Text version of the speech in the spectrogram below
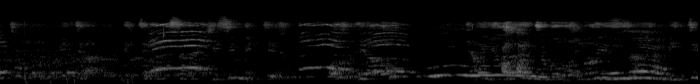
bitti abi. Bitti. Bu sefer kesin bitti. Oh ya. Ya yıllar önce bu olmalıydı zaten. Bitti.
